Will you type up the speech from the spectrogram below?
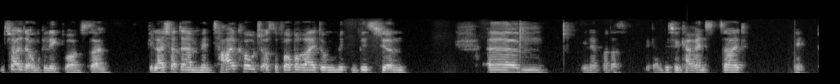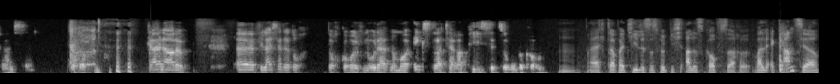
ein Schalter umgelegt worden zu sein. Vielleicht hat er einen Mentalcoach aus der Vorbereitung mit ein bisschen, ähm, wie nennt man das, mit ein bisschen Karenzzeit, Nee, Darmstadt? Ja, doch. Keine Ahnung. Äh, vielleicht hat er doch doch geholfen oder hat nochmal extra Therapiesitzungen bekommen. Hm. Ja, ich glaube, bei Thiel ist es wirklich alles Kopfsache, weil er kann's ja.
